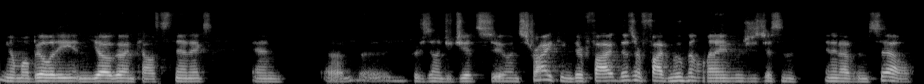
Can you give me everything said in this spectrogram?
You know, mobility and yoga and calisthenics and uh, Brazilian jiu-jitsu and striking. They're five. Those are five movement languages just in, in and of themselves.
